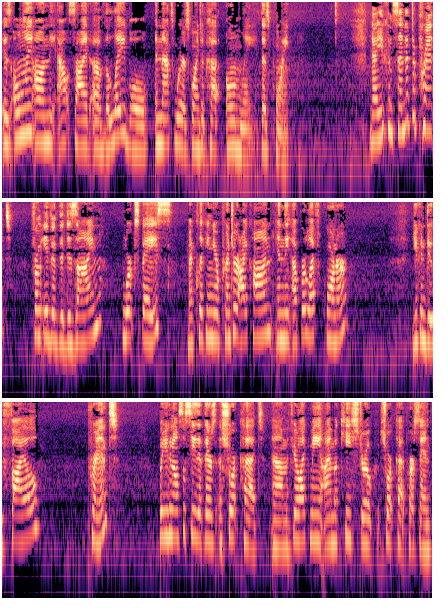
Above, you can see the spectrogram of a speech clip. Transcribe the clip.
is only on the outside of the label and that's where it's going to cut only at this point. Now you can send it to print from either the design workspace by clicking your printer icon in the upper left corner. You can do file, print, but you can also see that there's a shortcut. Um, if you're like me, I'm a keystroke shortcut person.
